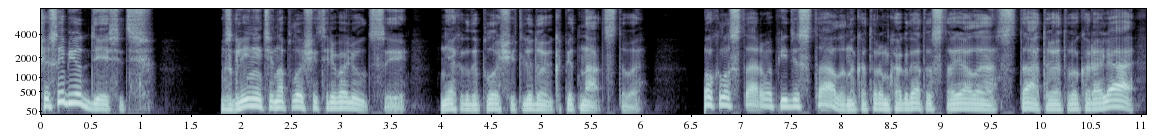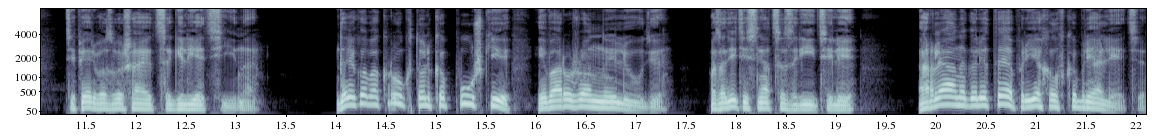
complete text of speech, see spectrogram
Часы бьют десять. Взгляните на площадь революции, некогда площадь Людовика XV. Около старого пьедестала, на котором когда-то стояла статуя этого короля, теперь возвышается гильотина. Далеко вокруг только пушки и вооруженные люди. Позади теснятся зрители. Орлеан и Галите приехал в кабриолете.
